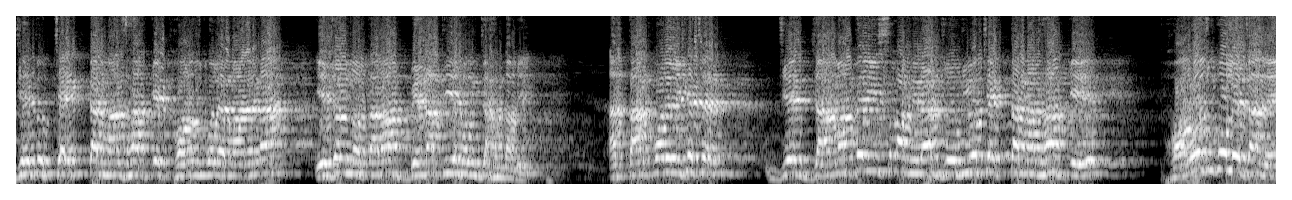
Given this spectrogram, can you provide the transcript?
যেহেতু চারটা মাঝহাবকে ফরজ বলে মানে না, এজন্য তারা বেদাতি এবং জাহান্নামী। আর তারপরে লিখেছেন যে জামাতে ইসলামীরা যদিও চারটা মাঝহাবকে ফরজ বলে জানে,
